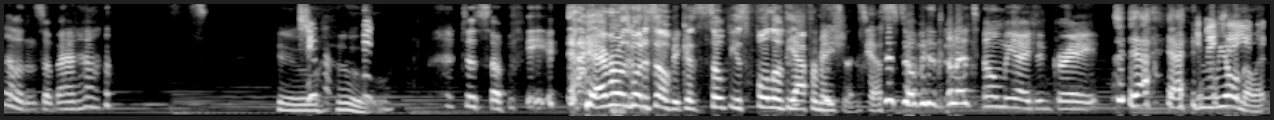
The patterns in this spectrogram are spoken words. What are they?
That wasn't so bad, huh? To who? to Sophie. yeah, everyone's going to Sophie because Sophie is full of the affirmations. Yes. Sophie's gonna tell me I did great. yeah, yeah. If I We say all you know did- it.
